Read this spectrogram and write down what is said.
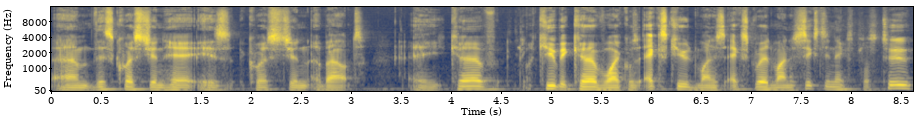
Um, this question here is a question about a curve, a cubic curve, y equals x cubed minus x squared minus 16x plus 2.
